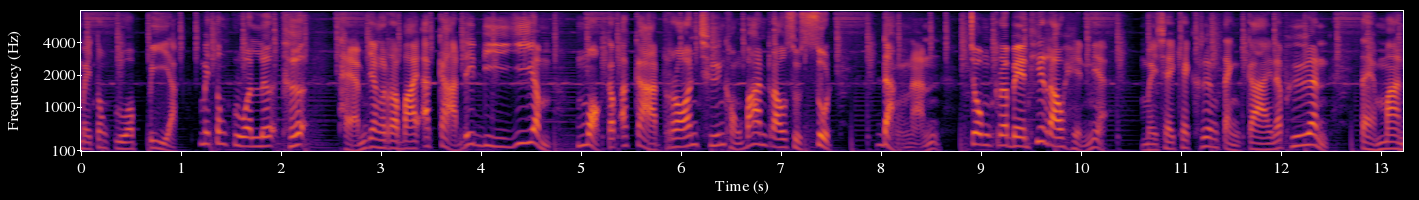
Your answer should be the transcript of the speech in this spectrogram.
ไม่ต้องกลัวเปียก ไม่ต้องกลัวเลอะเทอะ แถมยังระบายอากาศได้ดีเยี่ยม เหมาะกับอากาศร้อนชื้นของบ้านเราสุดๆ ดังนั้น จงกระเบนที่เราเห็นเนี่ย ไม่ใช่แค่เครื่องแต่งกายนะเพื่อน แต่มัน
